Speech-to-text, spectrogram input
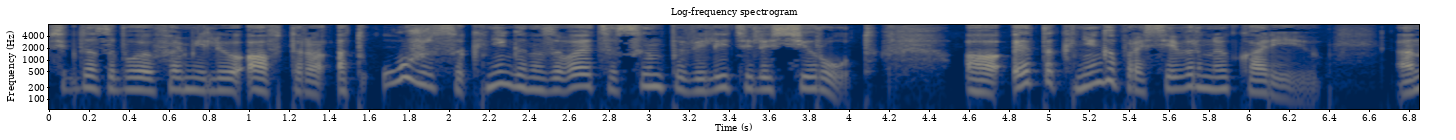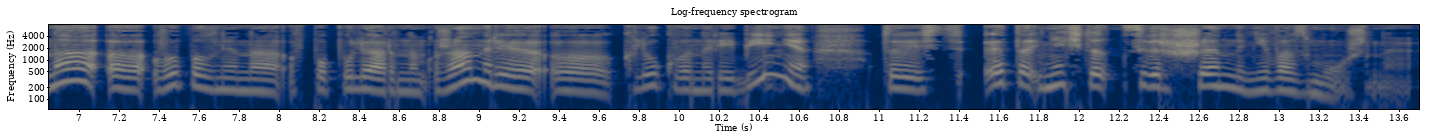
Всегда забываю фамилию автора. От ужаса книга называется Сын повелителя сирот. А, это книга про Северную Корею. Она э, выполнена в популярном жанре э, клюква на рябине, то есть это нечто совершенно невозможное.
